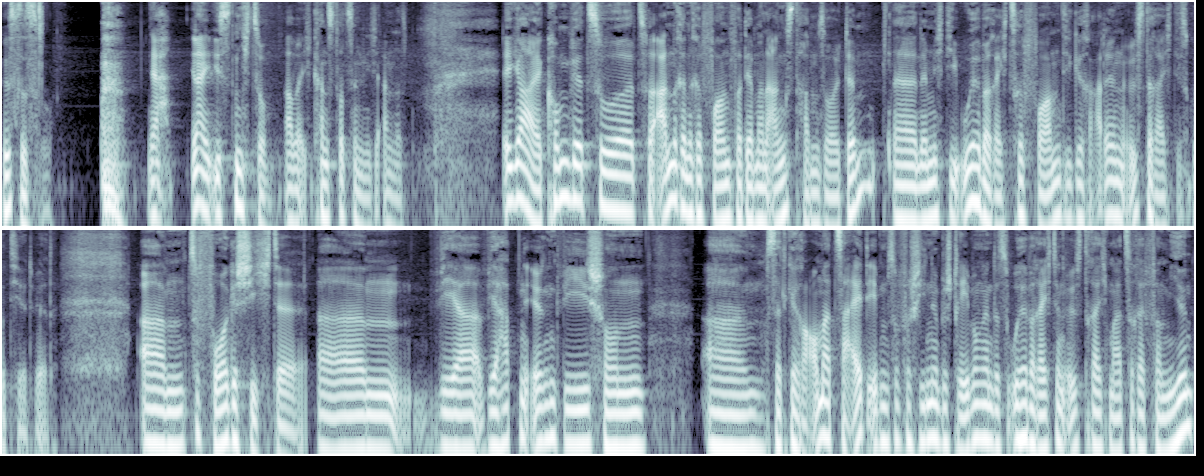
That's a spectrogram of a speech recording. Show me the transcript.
Ist das so? Ja, nein, ist nicht so, aber ich kann es trotzdem nicht anders. Egal, kommen wir zur, zur anderen Reform, vor der man Angst haben sollte, äh, nämlich die Urheberrechtsreform, die gerade in Österreich diskutiert wird. Ähm, zur Vorgeschichte. Ähm, wir, wir hatten irgendwie schon ähm, seit geraumer Zeit eben so verschiedene Bestrebungen, das Urheberrecht in Österreich mal zu reformieren.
